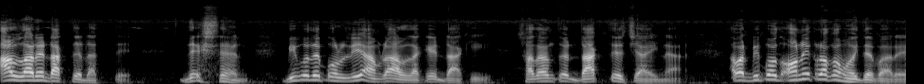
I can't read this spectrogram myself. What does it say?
আল্লাহরে ডাকতে ডাকতে। দেখছেন, বিপদে পড়লে আমরা আল্লাহকে ডাকি। সাধারণত ডাকতে চাই না। আবার বিপদ অনেক রকম হইতে পারে।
